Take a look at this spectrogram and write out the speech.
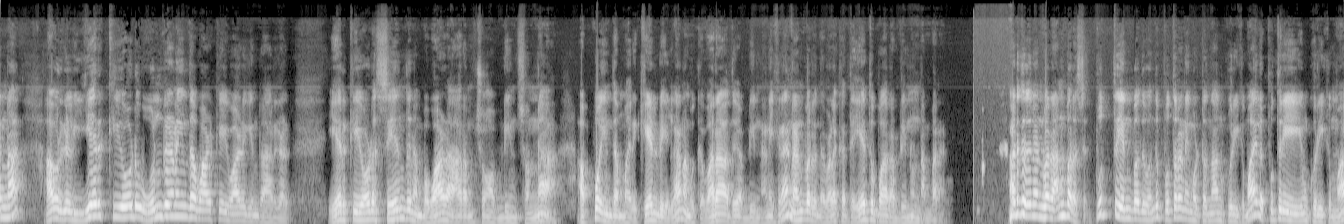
ஏன்னா அவர்கள் இயற்கையோடு ஒன்றிணைந்த வாழ்க்கை வாழ்கின்றார்கள். இயற்கையோடு சேர்ந்து நம்ம வாழ ஆரம்பித்தோம் அப்படின்னு சொன்னால் அப்போ இந்த மாதிரி கேள்வியெல்லாம் நமக்கு வராது அப்படின்னு நினைக்கிறேன். நண்பர் இந்த விளக்கத்தை ஏற்றுப்பார் அப்படின்னு நம்புகிறேன் அடுத்தது நண்பர் அன்பரசு. புத்து என்பது வந்து புத்திரனை மட்டும்தான் குறிக்குமா? இல்லை புத்திரியையும் குறிக்குமா?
